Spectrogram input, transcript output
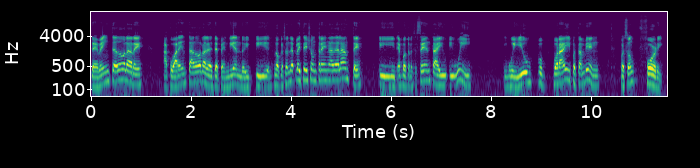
de 20 dólares a 40 dólares dependiendo. Y, lo que son de PlayStation 3 en adelante, y Xbox 360 y, y Wii, Wii U por ahí, pues también, pues son 40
